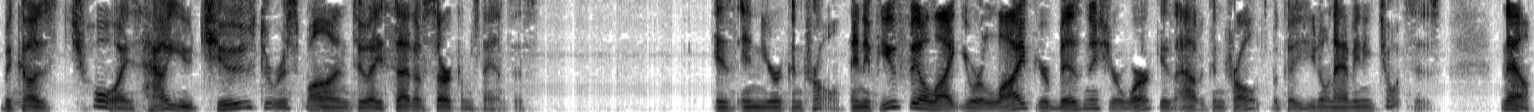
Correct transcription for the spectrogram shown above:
because choice, how you choose to respond to a set of circumstances is in your control. And if you feel like your life, your business, your work is out of control, it's because you don't have any choices. Now,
